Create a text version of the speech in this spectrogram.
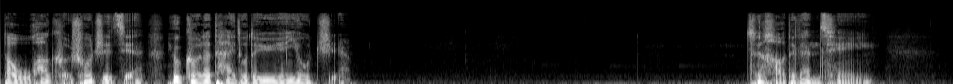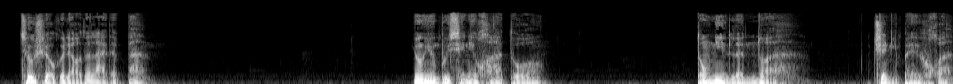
到无话可说之间，又隔了太多的欲言又止。最好的感情，就是有个聊得来的伴，永远不嫌你话多，懂你冷暖，知你悲欢。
